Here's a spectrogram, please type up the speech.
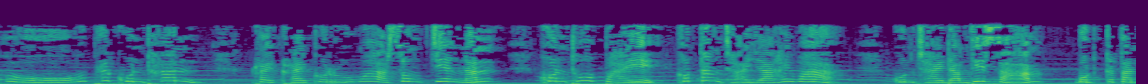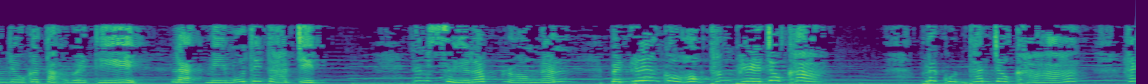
โอ้โห พระคุณท่าน ใครๆก็รู้ว่าส่งเจียงนั้น คนทั่วไปเขาตั้งฉายาให้ว่า คุณชายดำที่สาม บุตรกตัญญูกะตะเวที และมีมุทิตาจิต หนังสือรับรองนั้นเป็นเรื่องโกหกทั้งเพเจ้าค่ะ พระคุณท่านเจ้าขาให้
